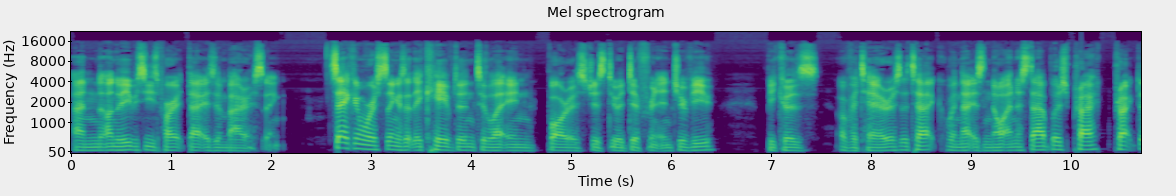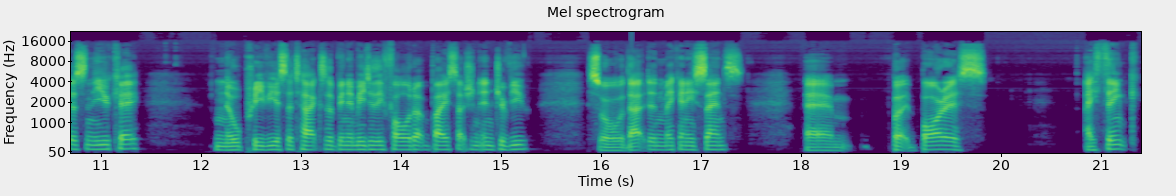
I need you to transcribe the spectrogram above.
And on the BBC's part, that is embarrassing. Second worst thing is that they caved into letting Boris just do a different interview because of a terrorist attack when that is not an established pra- practice in the UK. No previous attacks have been immediately followed up by such an interview. So that didn't make any sense. Um, but Boris, I think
